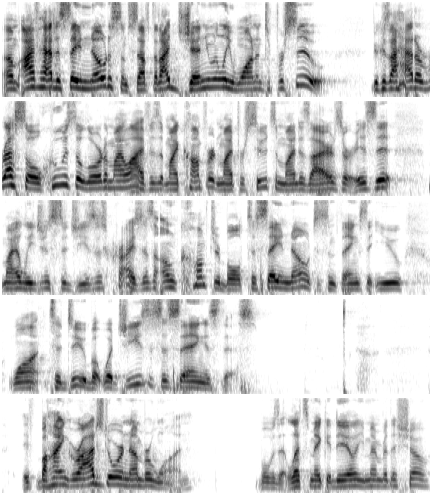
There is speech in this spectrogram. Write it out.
Um, I've had to say no to some stuff that I genuinely wanted to pursue because I had to wrestle who is the Lord of my life? Is it my comfort and my pursuits and my desires, or is it my allegiance to Jesus Christ? It's uncomfortable to say no to some things that you want to do. But what Jesus is saying is this if behind garage door number one, what was it? Let's make a deal. You remember this show?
